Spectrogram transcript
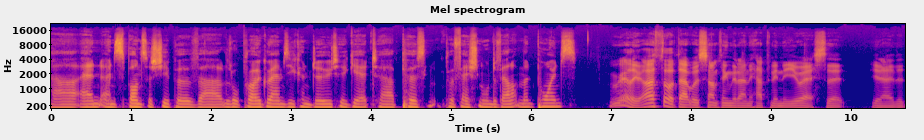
uh, and and sponsorship of uh, little programs you can do to get uh, person professional development points. Really, I thought that was something that only happened in the US. That you know that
